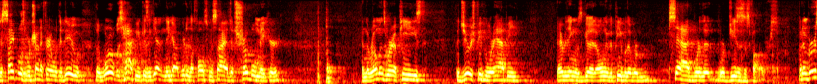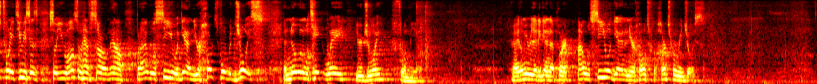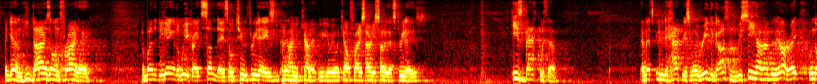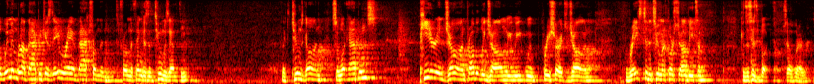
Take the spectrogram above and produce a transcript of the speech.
The disciples were trying to figure out what to do. The world was happy because, again, they got rid of the false Messiah, the troublemaker. And the Romans were appeased. The Jewish people were happy. Everything was good. Only the people that were sad were, the, were Jesus' followers. But in verse 22, he says, So you also have sorrow now, but I will see you again. Your hearts will rejoice, and no one will take away your joy from you. All right, let me read that again, that part. I will see you again, and your hearts will rejoice. Again, he dies on Friday. But by the beginning of the week, right, Sunday, so two, three days, depending on how you count it, you, you want to count Friday, Saturday, Sunday, that's three days. He's back with them. And that's going to be the happiest. When we read the Gospels, we see how happy they are, right? When the women brought back because they ran back from the, from the thing because the tomb was empty. Like the tomb's gone. So what happens? Peter and John, probably John, we, we, we're pretty sure it's John, race to the tomb. And of course, John beats him because it's his book. So whatever.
